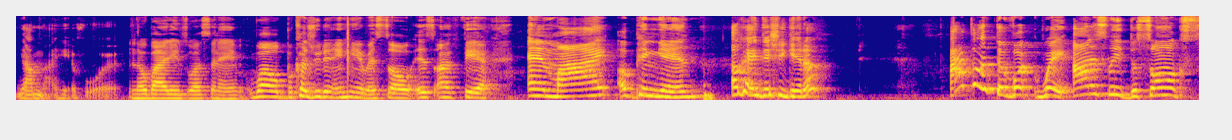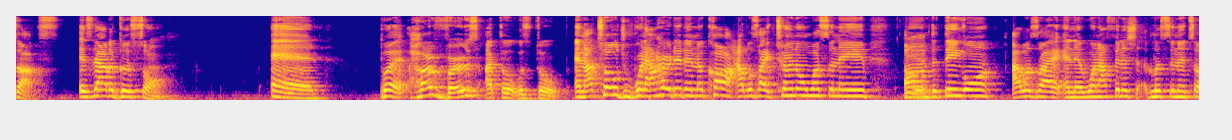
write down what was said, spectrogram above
I'm not here for it. nobody's what's the name. Well, because you didn't hear it, so it's unfair. In my opinion, Okay, did she get her? I thought the vo- wait, honestly, the song sucks. It's not a good song. And but her verse I thought was dope. And I told you when I heard it in the car, I was like, turn on what's the name? Um Yeah. the thing on. I was like, and then when I finished listening to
